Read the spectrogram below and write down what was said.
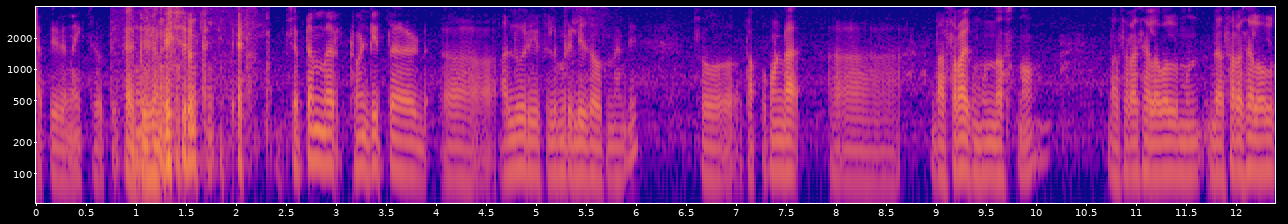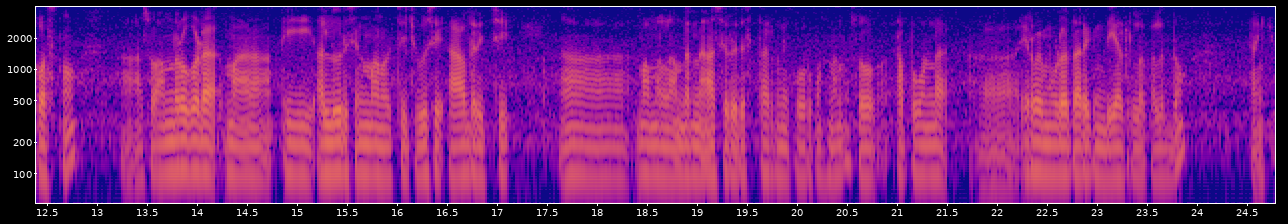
happy Vinayaka Chavithi happy Vinayaka Chavithi September twenty third Alluri film release అవుతుందండి. సో తప్పకుండా ఆ, దసరాకి ముందు వస్తున్నాం దసరా సెలవులు ముందు దసరా సెలవులకు వస్తాం సో అందరూ కూడా మా ఈ అల్లూరి సినిమాను వచ్చి చూసి ఆదరించి ఆ, మమ్మల్ని అందరినీ ఆశీర్వదిస్తారని కోరుకుంటున్నాను. సో తప్పకుండా ఇరవై మూడో తారీఖున థియేటర్లో కలుద్దాం. థ్యాంక్ యూ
